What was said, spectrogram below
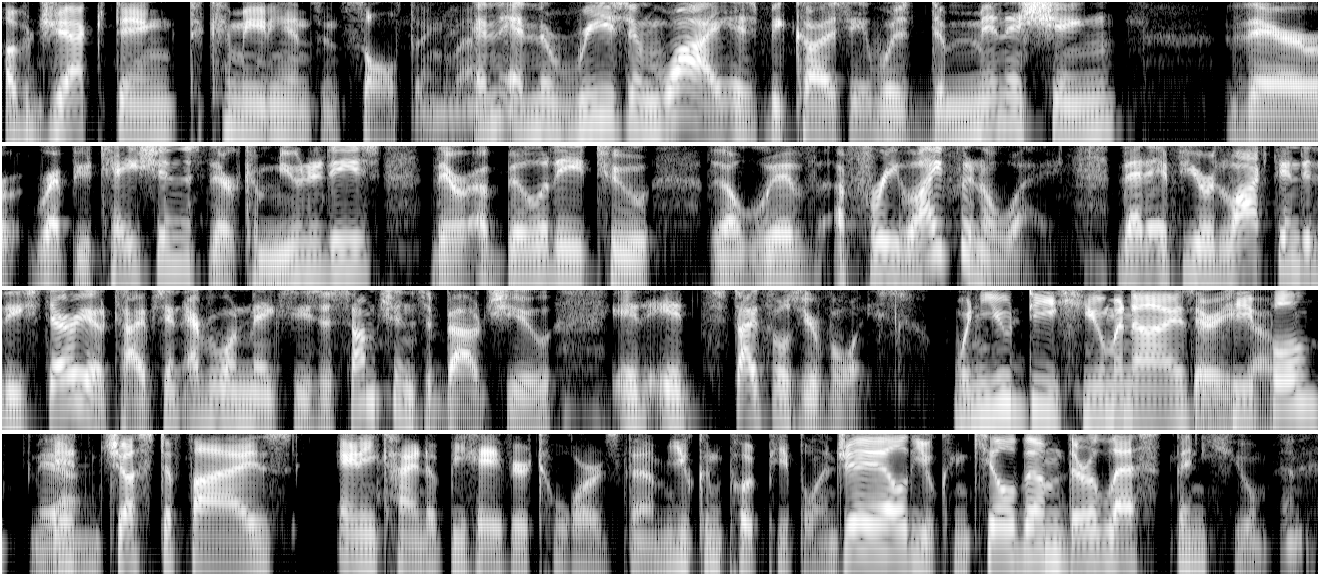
objecting to comedians insulting them. And and the reason why is because it was diminishing their reputations, their communities, their ability to uh, live a free life in a way. That if you're locked into these stereotypes and everyone makes these assumptions about you, it, it stifles your voice. when you dehumanize you people, Yeah. it justifies any kind of behavior towards them. You can put people in jail, you can kill them, they're less than human.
